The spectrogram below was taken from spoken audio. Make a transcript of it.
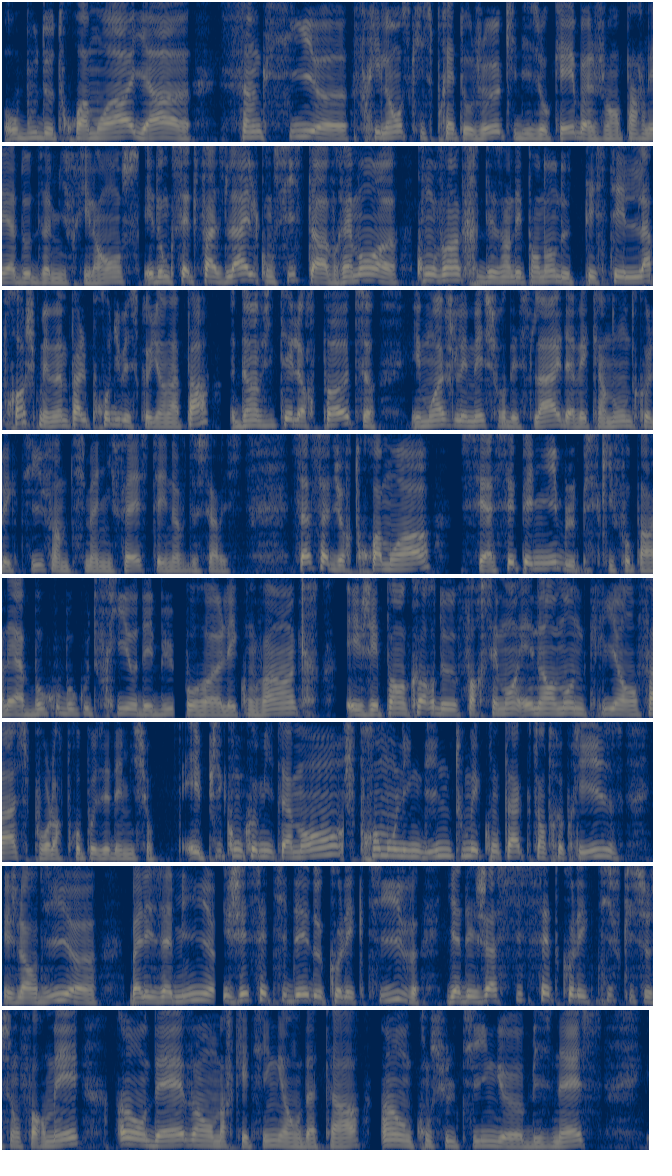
Au bout de trois mois, il y a euh, cinq, six euh, freelances qui se prêtent au jeu, qui disent ok, bah, je vais en parler à d'autres amis freelance. Et donc cette phase-là, elle consiste à vraiment convaincre des indépendants indépendants de tester l'approche, mais même pas le produit parce qu'il n'y en a pas, d'inviter leurs potes, et moi je les mets sur des slides avec un nom de collectif, un petit manifeste et une offre de service. Ça, ça dure trois mois, c'est assez pénible puisqu'il faut parler à beaucoup beaucoup de free au début pour euh, les convaincre, et j'ai pas encore de forcément énormément de clients en face pour leur proposer des missions. Et puis concomitamment, je prends mon LinkedIn, tous mes contacts entreprises, et je leur dis, euh, bah les amis, j'ai cette idée de collective, il y a déjà 6-7 collectifs qui se sont formés, un en dev, un en marketing, un en data, un en consulting euh,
